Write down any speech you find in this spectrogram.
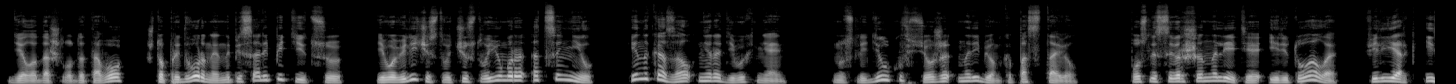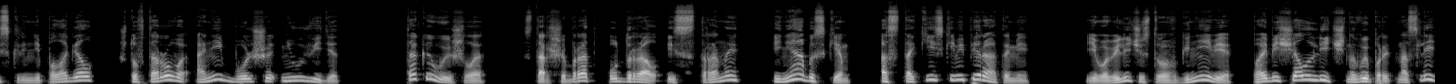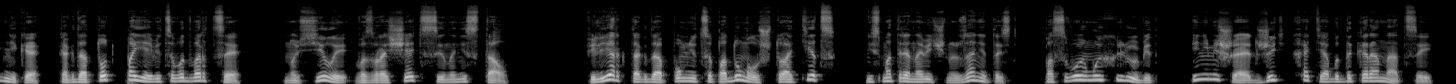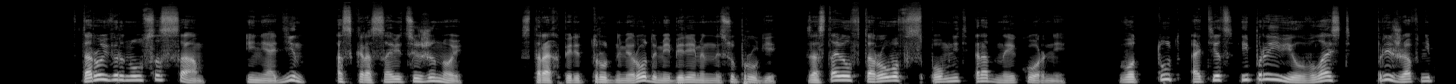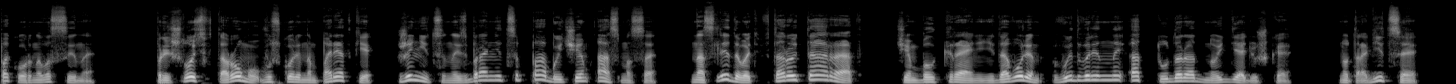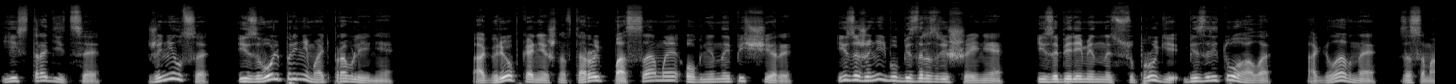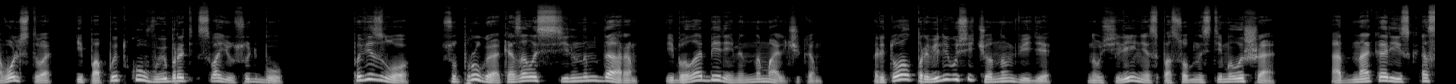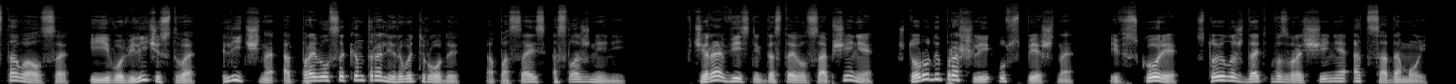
Дело дошло до того, что придворные написали петицию, его величество чувство юмора оценил и наказал нерадивых нянь, но следилку все же на ребенка поставил. После совершеннолетия и ритуала Фильярк искренне полагал, что второго они больше не увидят. Так и вышло. Старший брат удрал из страны и не абы с кем, а с токийскими пиратами, его Величество в гневе пообещал лично выпороть наследника, когда тот появится во дворце, но силой возвращать сына не стал. Фильярк тогда, помнится, подумал, что отец, несмотря на вечную занятость, по-своему их любит и не мешает жить хотя бы до коронации. Второй вернулся сам, и не один, а с красавицей женой. Страх перед трудными родами беременной супруги заставил второго вспомнить родные корни. Вот тут отец и проявил власть, прижав непокорного сына. Пришлось второму в ускоренном порядке жениться на избраннице по обычаям Асмоса, наследовать второй Таарат, чем был крайне недоволен выдворенный оттуда родной дядюшка. Но традиция есть традиция. Женился, изволь принимать правление. А греб, конечно, второй по самые огненные пещеры, и за женитьбу без разрешения, и за беременность супруги без ритуала, а главное, за самовольство и попытку выбрать свою судьбу. Повезло, супруга оказалась сильным даром и была беременна мальчиком. Ритуал провели в усеченном виде, на усиление способностей малыша. Однако риск оставался, и его величество лично отправился контролировать роды, опасаясь осложнений. Вчера Вестник доставил сообщение, что роды прошли успешно, и вскоре стоило ждать возвращения отца домой.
